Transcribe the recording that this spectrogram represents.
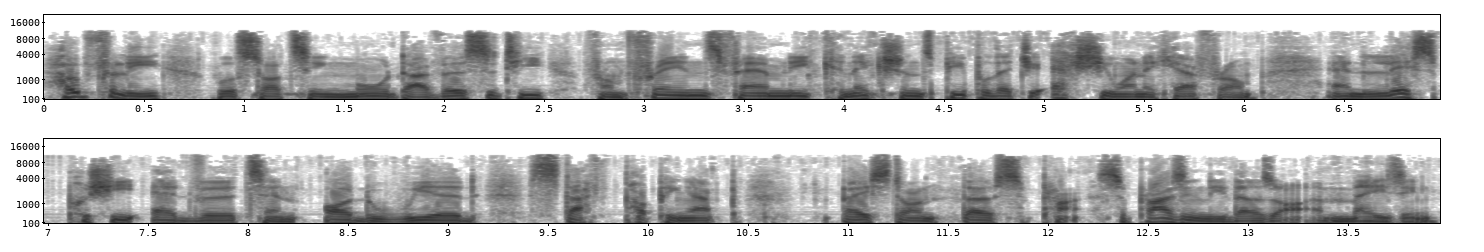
hopefully we'll start seeing more diversity from friends, family, connections, people that you actually want to hear from and less pushy adverts and odd, weird stuff popping up based on those. Surprisingly, those are amazing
